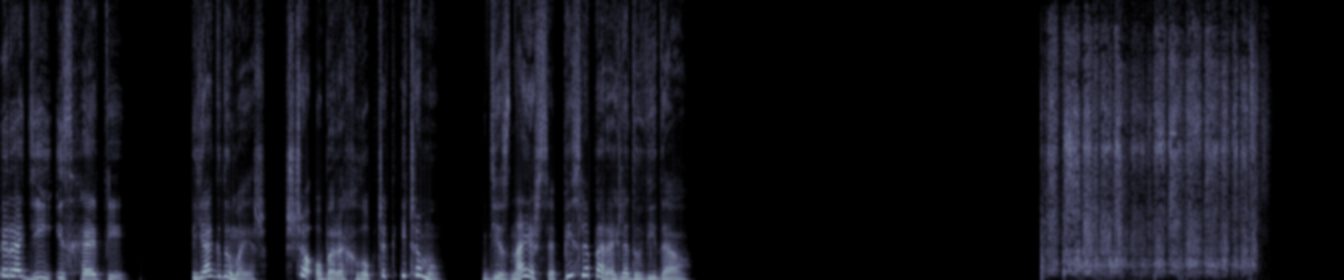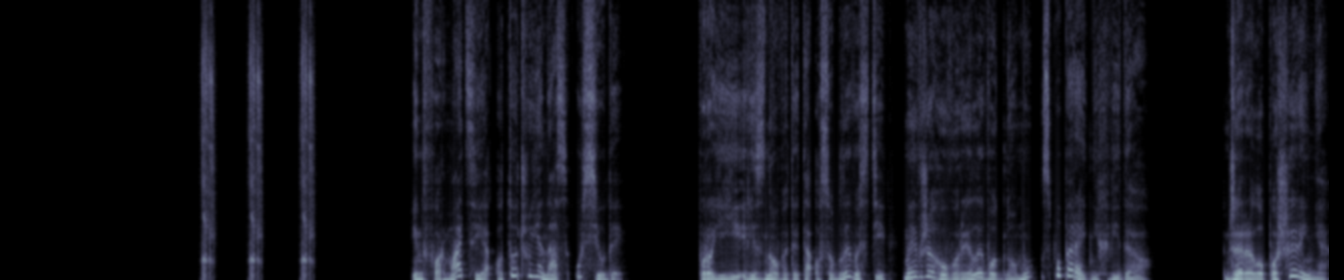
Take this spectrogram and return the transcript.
Радій із хеппі. Як думаєш, що обере хлопчик і чому? Дізнаєшся після перегляду відео. Інформація оточує нас усюди. Про її різновиди та особливості ми вже говорили в одному з попередніх відео. Джерело поширення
